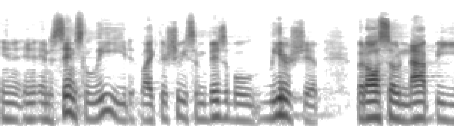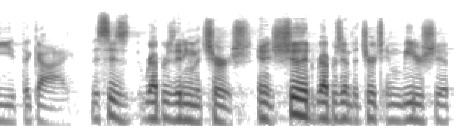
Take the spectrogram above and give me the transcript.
in, in, in a sense, lead. Like there should be some visible leadership, but also not be the guy. This is representing the church, and it should represent the church in leadership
